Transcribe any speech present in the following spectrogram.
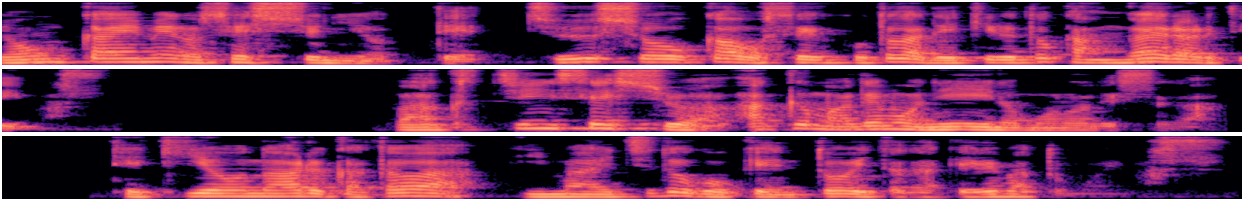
4回目の接種によって重症化を防ぐことができると考えられています。ワクチン接種はあくまでも任意のものですが、適用のある方は今一度ご検討いただければと思います。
